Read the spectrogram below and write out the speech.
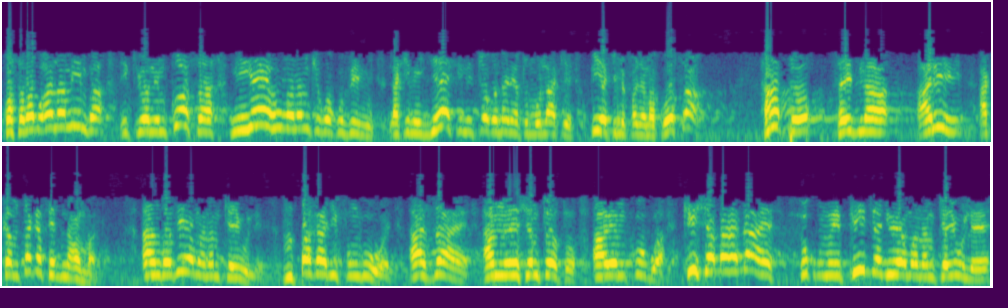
kwa sababu ana mimba. Ikiwa ni mkosa ni yeye huyu mwanamke kwa kuzini. Lakini je kilichoko ndani ya tumbo lake pia kimefanya makosa? Hapo saidna ali akamtaka saidna umar angojee mwanamke yule mpaka ajifungue azae amnyonyeshe mtoto awe mkubwa. Kisha baadaye hukumu ipite juu ya mwanamke yule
